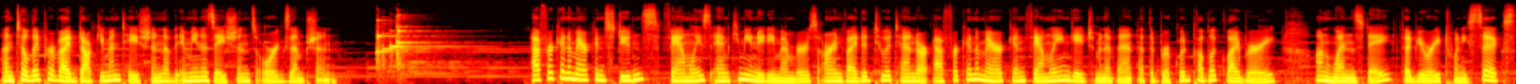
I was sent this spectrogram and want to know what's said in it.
until they provide documentation of immunizations or exemption. African American students, families, and community members are invited to attend our African American Family Engagement event at the Brookwood Public Library on Wednesday, February 26th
